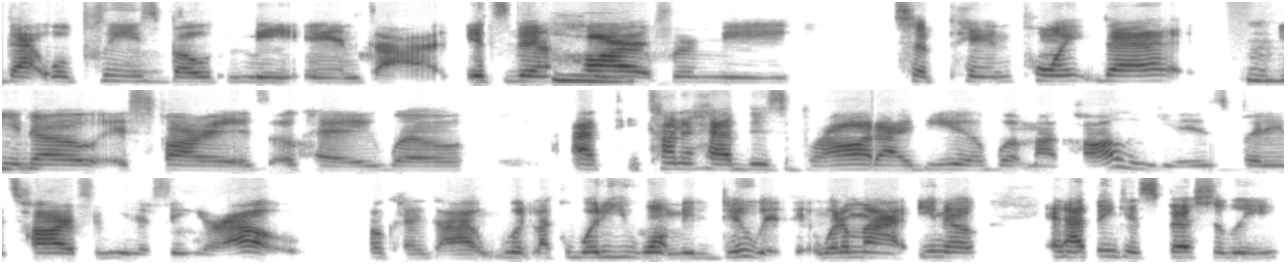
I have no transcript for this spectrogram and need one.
that will please both me and God? It's been mm-hmm. hard for me to pinpoint that, mm-hmm. you know, as far as, okay, well, I kind of have this broad idea of what my calling is, but it's hard for me to figure out, okay, God, what like what do you want me to do with it? What am I, you know, and I think especially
